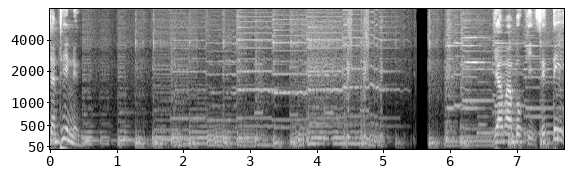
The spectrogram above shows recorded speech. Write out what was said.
ชั้นที่หนึ่งยามาบุกิซิตี้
